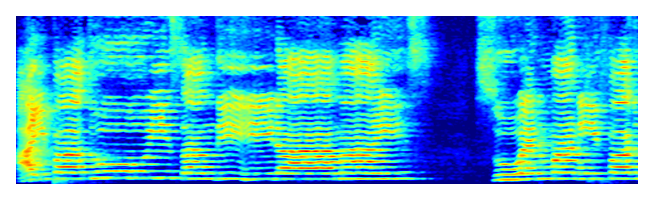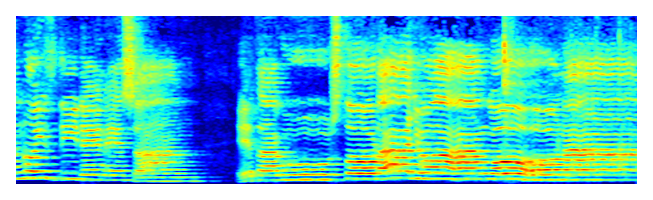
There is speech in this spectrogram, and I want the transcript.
aipatu izan dira maiz. Zuen manifak noiz diren esan, eta gustora joango naiz.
